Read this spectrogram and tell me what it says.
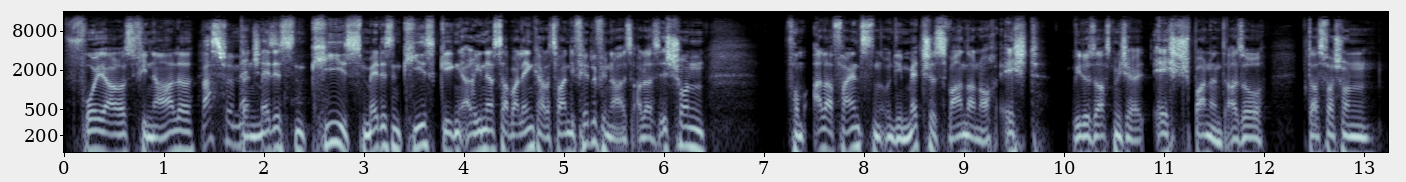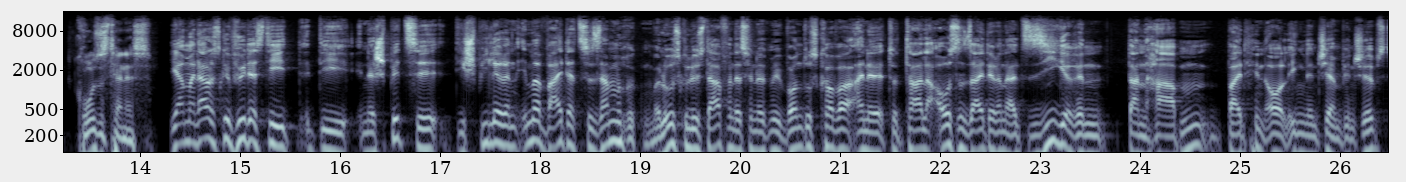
Vorjahresfinale. Was für Matches? Dann Madison Keys, Madison Keys gegen Arina Sabalenka. Das waren die Viertelfinals. Also das ist schon vom Allerfeinsten. Und die Matches waren dann auch echt, wie du sagst, Michael, echt spannend. Also das war schon großes Tennis. Ja, man hat das Gefühl, dass die, die in der Spitze die Spielerinnen immer weiter zusammenrücken. Mal losgelöst davon, dass wir mit Bonduskova eine totale Außenseiterin als Siegerin dann haben bei den All England Championships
